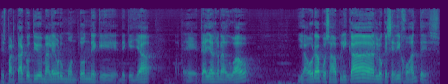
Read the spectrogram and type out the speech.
Espartaco, tío, y me alegro un montón de que, de que ya eh, te hayas graduado. Y ahora, pues a aplicar lo que se dijo antes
